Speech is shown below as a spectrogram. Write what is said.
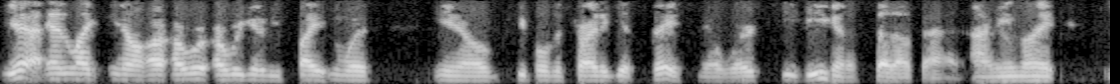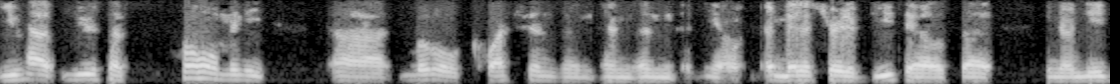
Yeah, and like you know, are are we, we going to be fighting with you know people to try to get space? You know, where's TV going to set up at? I mean, like you have you just have so many uh, little questions and, and and you know administrative details that you know need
